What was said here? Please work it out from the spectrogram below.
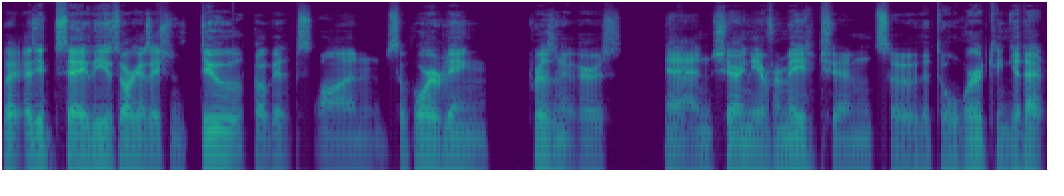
But as you say, these organizations do focus on supporting prisoners and sharing the information so that the word can get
